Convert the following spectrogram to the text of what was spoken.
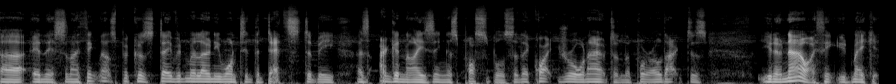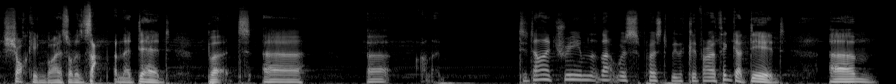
uh, in this, and I think that's because David Maloney wanted the deaths to be as agonising as possible, so they're quite drawn out, and the poor old actors, you know, now I think you'd make it shocking by a sort of zap and they're dead, but uh, uh, did I dream that that was supposed to be the cliffhanger? I think I did, um,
